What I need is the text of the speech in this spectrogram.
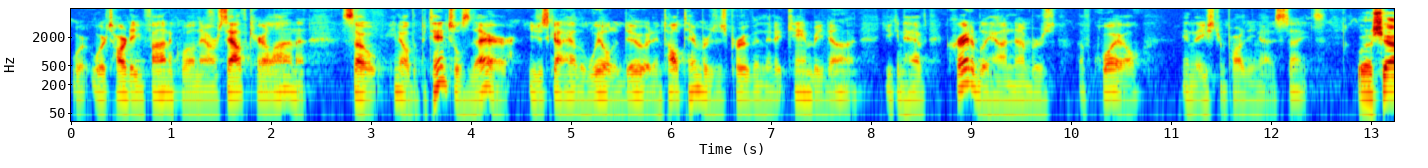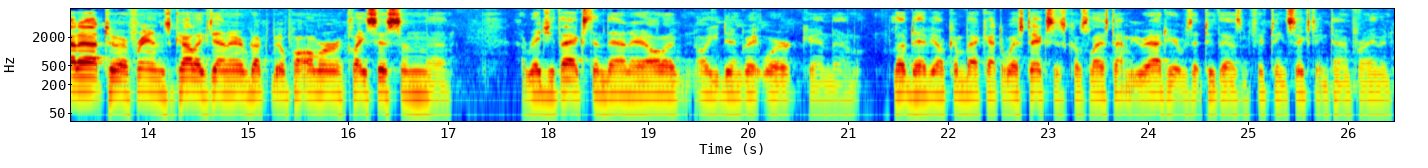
where, where, it's hard to even find a quail now, or South Carolina. So, you know, the potential's there. You just got to have the will to do it. And Tall Timbers has proven that it can be done. You can have incredibly high numbers of quail in the eastern part of the United States. Well, shout out to our friends and colleagues down there, Dr. Bill Palmer and Clay Sisson, uh, Reggie Thackston down there. All of, all you doing great work, and uh, love to have y'all come back out to West Texas because last time you were out here was that 2015-16 time frame, and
